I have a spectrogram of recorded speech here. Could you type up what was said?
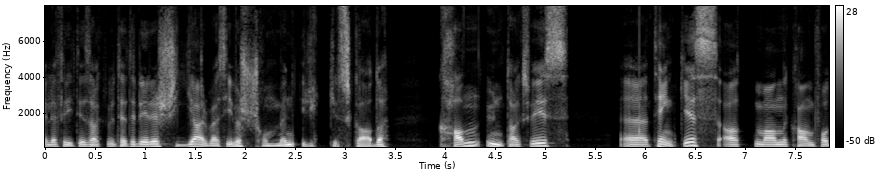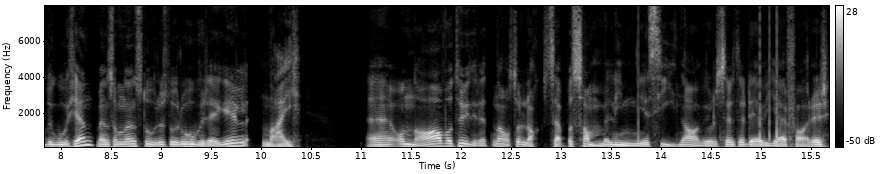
eller fritidsaktiviteter i regi av arbeidsgiver, som en yrkesskade. Kan unntaksvis eh, tenkes at man kan få det godkjent, men som den store, store hovedregel, nei. Eh, og Nav og Trygderetten har også lagt seg på samme linje i sine avgjørelser etter det vi erfarer.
